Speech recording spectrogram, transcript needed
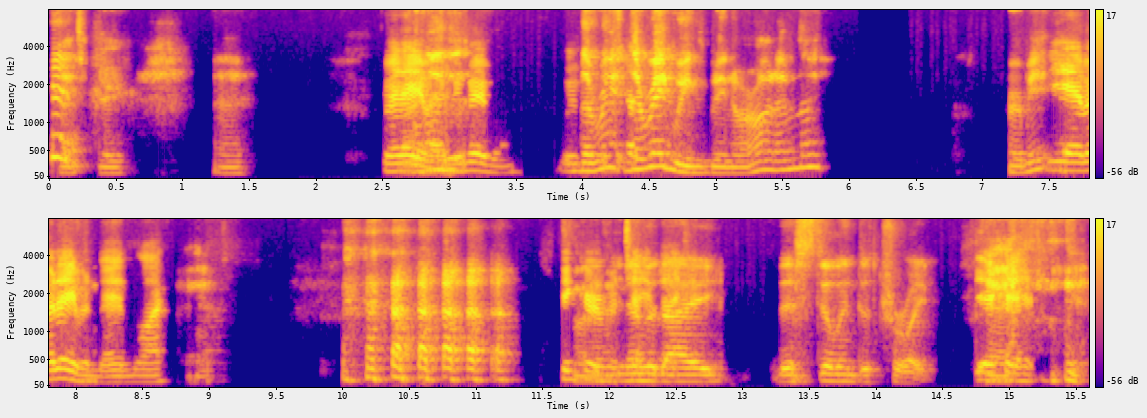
that's true. But anyway, Yeah, we move on. The Red, the Red Wings been all right, haven't they? For a bit. yeah, but even then, like, thinker of a the end team. the day, they're still in Detroit. Yeah, Yeah.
